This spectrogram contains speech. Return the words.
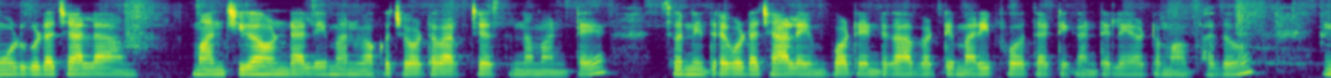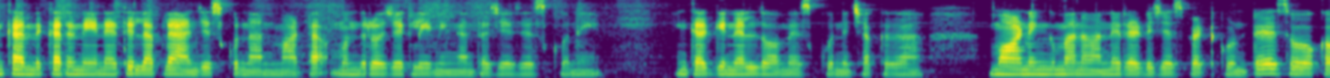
మూడు కూడా చాలా మంచిగా ఉండాలి. మనం ఒక చోట వర్క్ చేస్తున్నామంటే సో నిద్ర కూడా చాలా ఇంపార్టెంట్ కాబట్టి మరీ ఫోర్ థర్టీ కంటే లేవటం అవ్వదు. ఇంకా అందుకని నేనైతే ఇలా ప్లాన్ చేసుకున్నాను అనమాట ముందు రోజే క్లీనింగ్ అంతా చేసేసుకొని ఇంకా గిన్నెలు దోమేసుకొని చక్కగా మార్నింగ్ మనం అన్నీ రెడీ చేసి పెట్టుకుంటే సో ఒక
